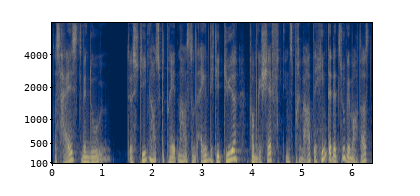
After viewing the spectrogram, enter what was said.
Das heißt, wenn du das Stiegenhaus betreten hast und eigentlich die Tür vom Geschäft ins Private hinter dir zugemacht hast,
